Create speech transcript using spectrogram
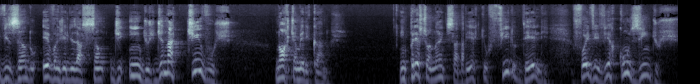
visando evangelização de índios, de nativos norte-americanos. Impressionante saber que o filho dele foi viver com os índios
